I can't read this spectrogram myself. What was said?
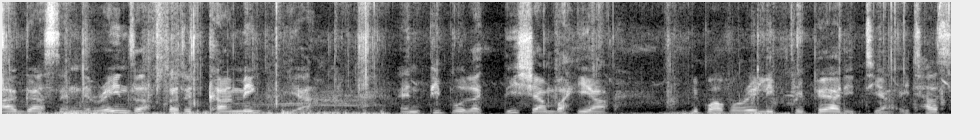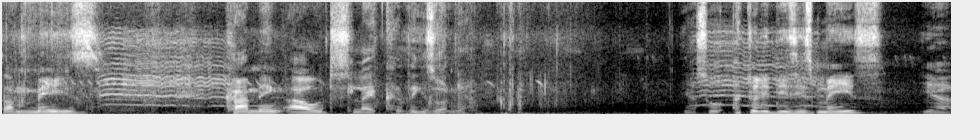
august and the rains have started coming yeah. And people like this shamba here people have already prepared it yeah. It has some maize coming out like this one yeah. Yeah so actually this is maize yeah.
